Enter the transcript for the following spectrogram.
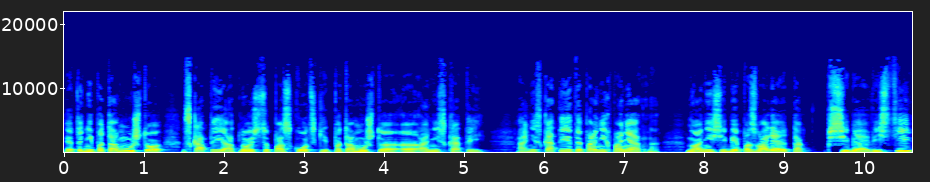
Это не потому, что скоты относятся по-скотски, потому что э, они скоты. Они скоты, это про них понятно. Но они себе позволяют так себя вести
